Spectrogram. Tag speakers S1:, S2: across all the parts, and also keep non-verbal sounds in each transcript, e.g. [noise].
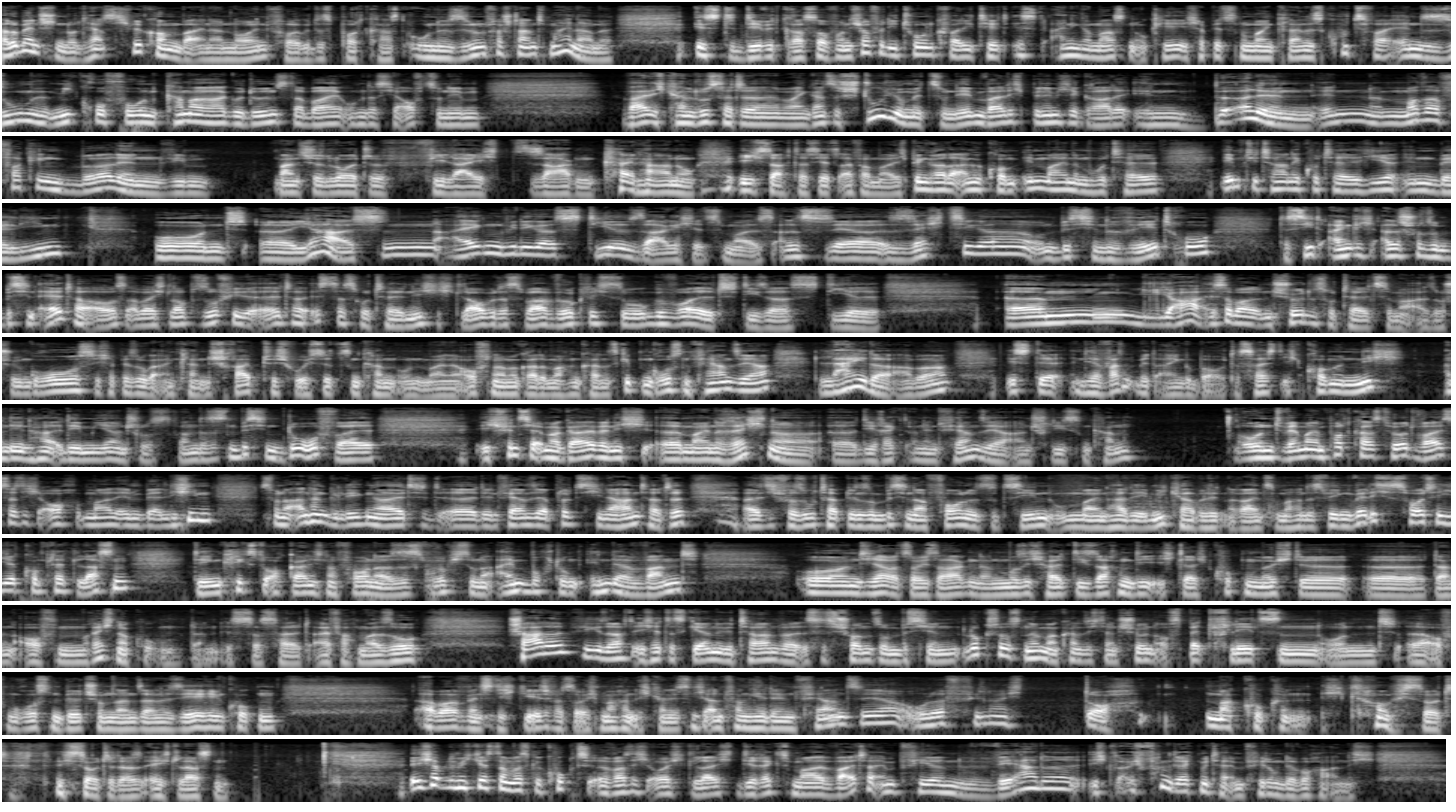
S1: Hallo Menschen und herzlich willkommen bei einer neuen Folge des Podcasts ohne Sinn und Verstand. Mein Name ist David Grassoff und ich hoffe, die Tonqualität ist einigermaßen okay. Ich habe jetzt nur mein kleines Q2N Zoom Mikrofon Kamera Gedöns dabei, um das hier aufzunehmen, weil ich keine Lust hatte, mein ganzes Studio mitzunehmen, weil ich bin nämlich hier gerade in Berlin, in motherfucking Berlin, wie manche Leute vielleicht sagen. [laughs] Keine Ahnung. Ich sag das jetzt einfach mal. Ich bin gerade angekommen in meinem Hotel, im Titanic Hotel hier in Berlin. Und äh, ja, ist ein eigenwilliger Stil, sage ich jetzt mal. Ist alles sehr 60er und ein bisschen retro. Das sieht eigentlich alles schon so ein bisschen älter aus, aber ich glaube, so viel älter ist das Hotel nicht. Ich glaube, das war wirklich so gewollt, dieser Stil. Ähm, ja, ist aber ein schönes Hotelzimmer, also schön groß. Ich habe hier sogar einen kleinen Schreibtisch, wo ich sitzen kann und meine Aufnahme gerade machen kann. Es gibt einen großen Fernseher. Leider aber ist der in der Wand mit eingebaut. Das heißt, ich komme nicht an den HDMI-Anschluss dran. Das ist ein bisschen doof, weil ich finde es ja immer geil, wenn ich äh, meinen Rechner äh, direkt an den Fernseher anschließen kann. Und wer meinen Podcast hört, weiß, dass ich auch mal in Berlin zu einer anderen Gelegenheit äh, den Fernseher plötzlich in der Hand hatte, als ich versucht habe, den so ein bisschen nach vorne zu ziehen, um mein HDMI-Kabel hinten reinzumachen. Deswegen werde ich es heute hier komplett lassen. Den kriegst du auch gar nicht nach vorne. Also es ist wirklich so eine Einbuchtung in der Wand. Und ja, was soll ich sagen? Dann muss ich halt die Sachen, die ich gleich gucken möchte, äh, dann auf dem Rechner gucken. Dann ist das halt einfach mal so. Schade, wie gesagt, ich hätte es gerne getan, weil es ist schon so ein bisschen Luxus, ne? Man kann sich dann schön aufs Bett flezen und äh, auf dem großen Bildschirm dann seine Serien gucken. Aber wenn es nicht geht, was soll ich machen? Ich kann jetzt nicht anfangen, hier den Fernseher oder vielleicht doch. Mal gucken. Ich glaube, ich sollte, [laughs] ich sollte das echt lassen. Ich habe nämlich gestern was geguckt, äh, was ich euch gleich direkt mal weiterempfehlen werde. Ich glaube, ich fange direkt mit der Empfehlung der Woche an. Ich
